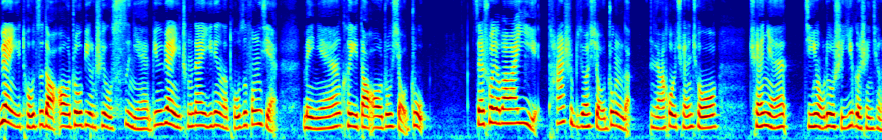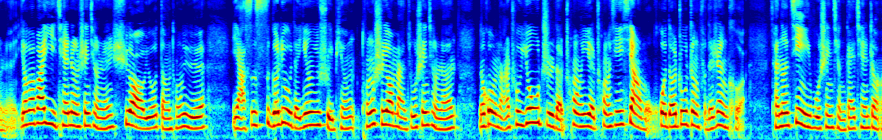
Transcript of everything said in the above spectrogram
愿意投资到澳洲并持有四年，并愿意承担一定的投资风险，每年可以到澳洲小住。再说幺八八 E，它是比较小众的，然后全球全年仅有六十一个申请人。幺八八 E 签证申请人需要有等同于雅思四个六的英语水平，同时要满足申请人能够拿出优质的创业创新项目，获得州政府的认可。才能进一步申请该签证。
